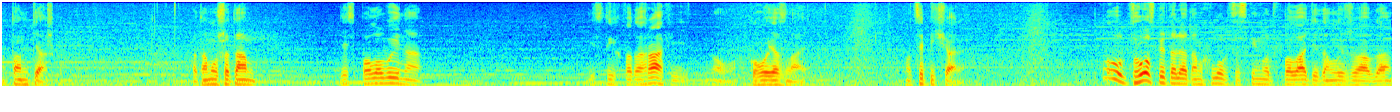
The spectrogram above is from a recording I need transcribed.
ну, там тяжко. Тому що там десь половина із тих фотографій, ну, кого я знаю. Оце печально. Ну, з госпіталя там хлопці з ким от в палаті там лежав, да.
